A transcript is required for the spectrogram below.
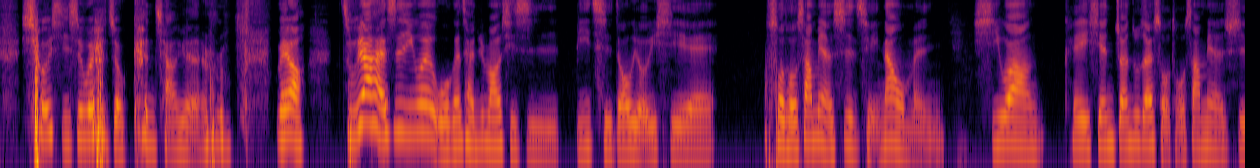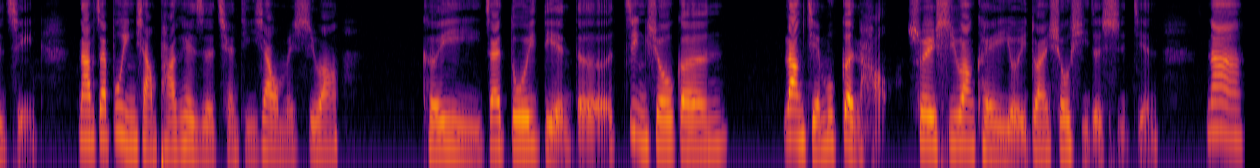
休息是为了走更长远的路，没有，主要还是因为我跟残具猫其实彼此都有一些手头上面的事情，那我们希望可以先专注在手头上面的事情，那在不影响 p a c k a g e 的前提下，我们希望可以再多一点的进修跟让节目更好，所以希望可以有一段休息的时间。那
